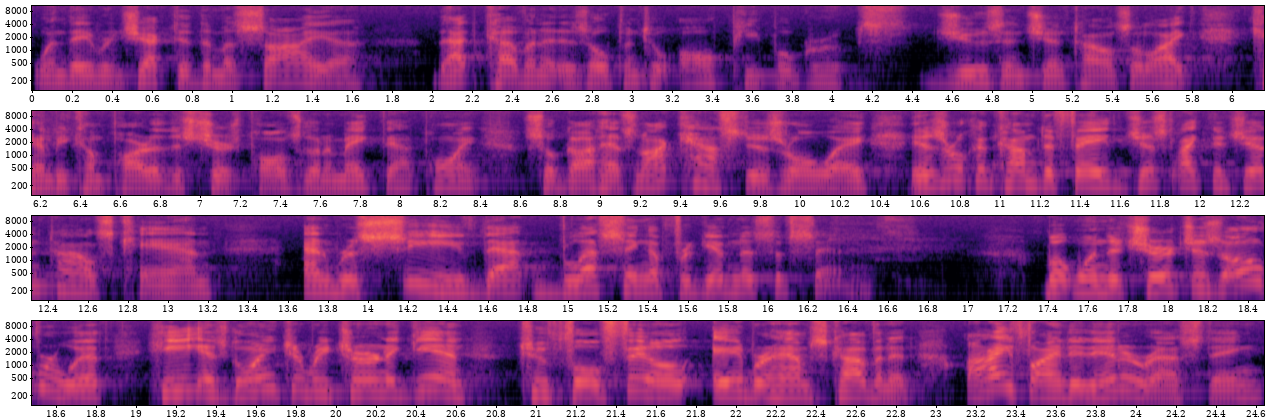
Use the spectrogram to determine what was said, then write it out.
when they rejected the Messiah, that covenant is open to all people groups. Jews and Gentiles alike can become part of this church. Paul's going to make that point. So God has not cast Israel away. Israel can come to faith just like the Gentiles can and receive that blessing of forgiveness of sins. But when the church is over with, he is going to return again to fulfill Abraham's covenant. I find it interesting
